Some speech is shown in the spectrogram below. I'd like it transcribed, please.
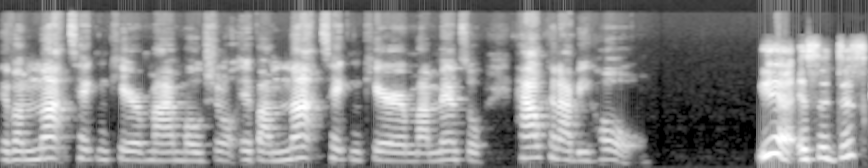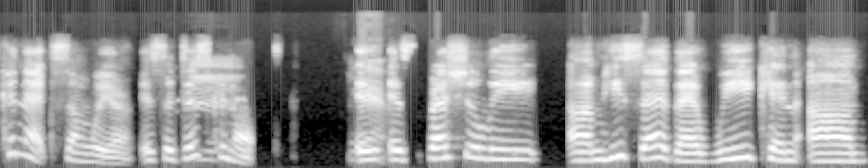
if I'm not taking care of my emotional, if I'm not taking care of my mental, how can I be whole? Yeah, it's a disconnect somewhere. It's a mm. disconnect. Mm. Yeah. especially um he said that we can um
